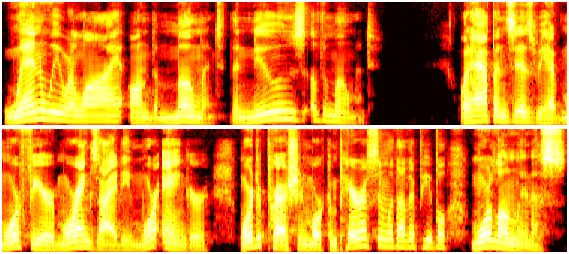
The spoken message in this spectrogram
When we rely on the moment, the news of the moment, what happens is we have more fear, more anxiety, more anger, more depression, more comparison with other people, more loneliness,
